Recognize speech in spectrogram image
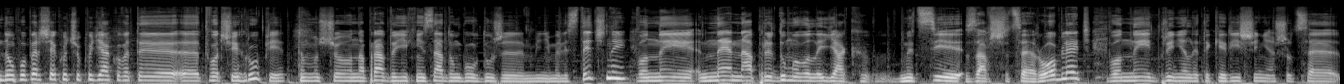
Ну, по-перше, я хочу подякувати е, творчій групі, тому що направду їхній задум був дуже мінімалістичний. Вони не напридумували, як митці завжди це роблять. Вони прийняли таке рішення, що це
